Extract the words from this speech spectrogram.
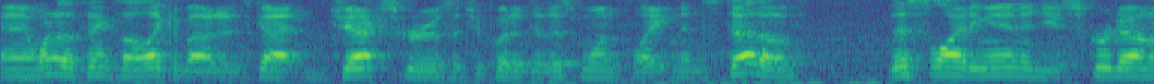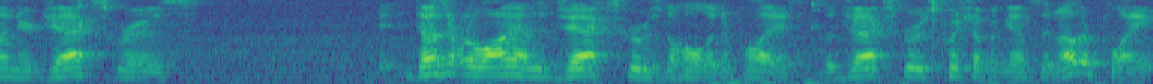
And one of the things I like about it, it's got jack screws that you put into this one plate. And instead of this sliding in and you screw down on your jack screws, it doesn't rely on the jack screws to hold it in place. The jack screws push up against another plate,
